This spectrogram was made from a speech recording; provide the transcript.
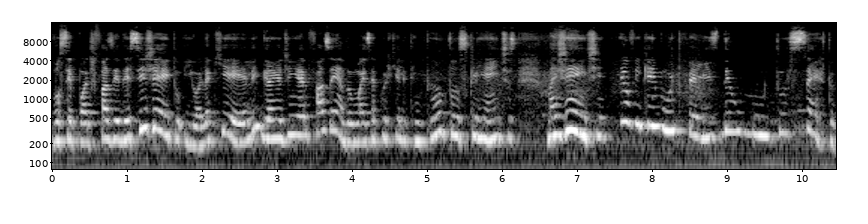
você pode fazer desse jeito. E olha que ele ganha dinheiro fazendo, mas é porque ele tem tantos clientes. Mas, gente, eu fiquei muito feliz, deu muito certo.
